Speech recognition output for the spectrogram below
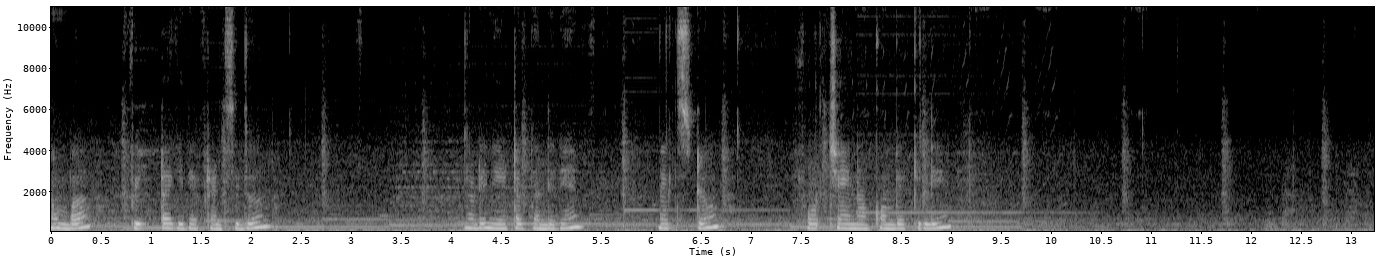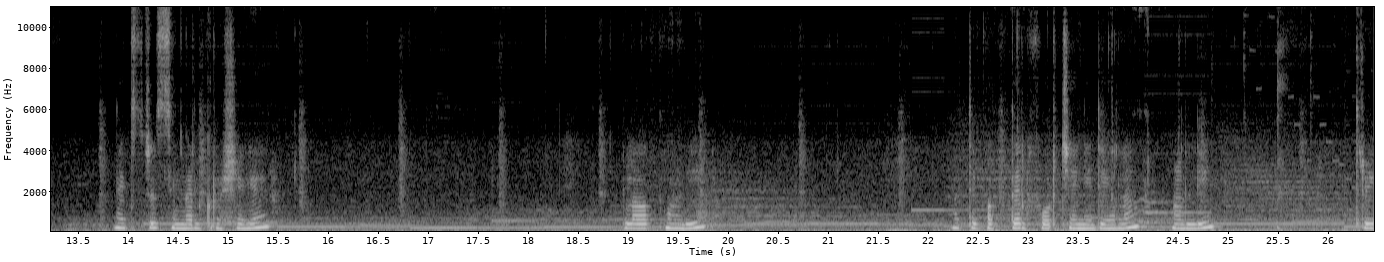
ತುಂಬ ಫಿಟ್ಟಾಗಿದೆ ಫ್ರೆಂಡ್ಸ್ ಇದು. ನೋಡಿ ನೀಟಾಗಿ ಬಂದಿದೆ. ನೆಕ್ಸ್ಟು ಫೋರ್ ಚೈನ್ ಹಾಕ್ಕೊಬೇಕಿಲ್ಲಿ ನೆಕ್ಸ್ಟ್ ಸಿಂಗಲ್ ಕ್ರೋಶೆಗೆ ಲಾಕ್ ಮಾಡಿ. ಮತ್ತು ಪಕ್ಕದಲ್ಲಿ ಫೋರ್ ಚೈನ್ ಇದೆಯಲ್ಲ, ಅಲ್ಲಿ three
